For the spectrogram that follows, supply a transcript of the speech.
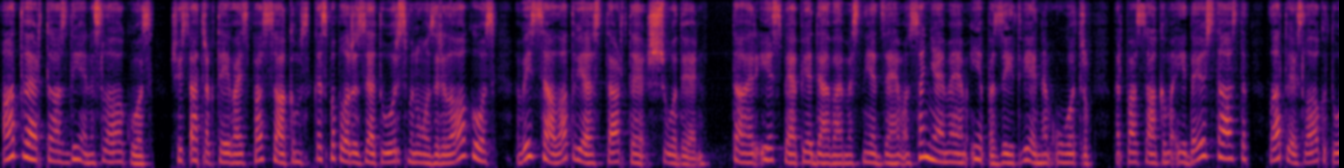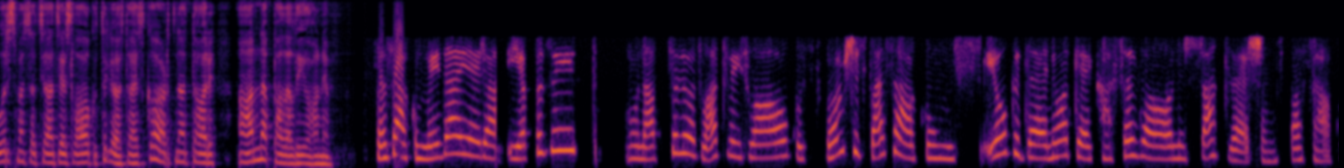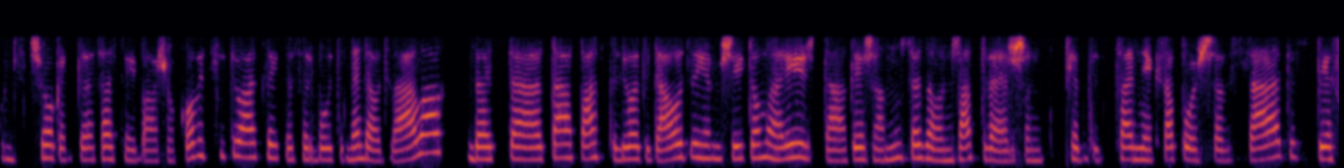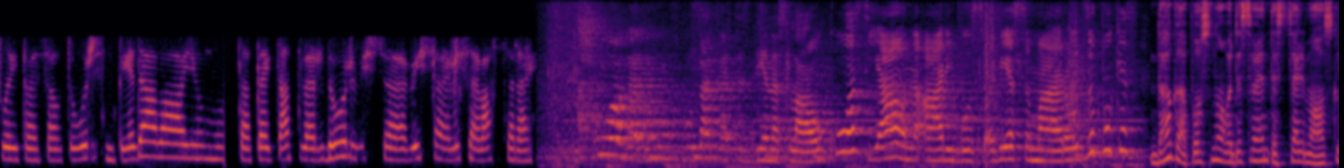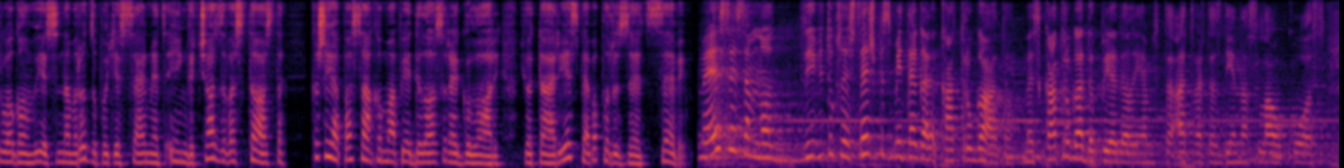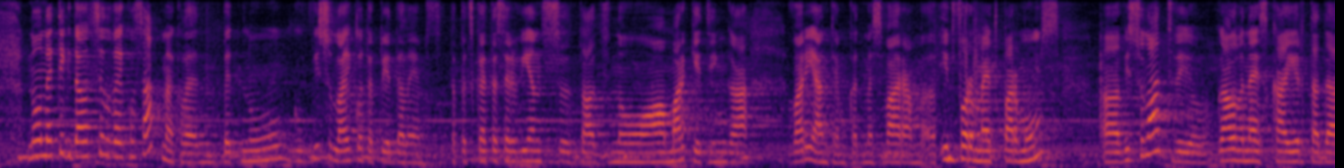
Atvērtās dienas laukos. Šis attraktīvais pasākums, kas popularizē turisma nozari laukos, visā Latvijā startē šodien. Tā ir iespēja piedāvājuma sniedzējiem un saņēmējiem iepazīt vienam otru. Par pasākuma ideju stāsta Latvijas Lauku turisma asociācijas lauku ceļotājs koordinatori Anna Palelione. Pasākuma ideja ir iepazīt un apceļot Latvijas laukus. Mums šis pasākums ilgadēji notiek kā sezonas atvēršanas pasākums. Šogad saistībā ar šo Covid situāciju tas varbūt nedaudz vēlāk. Bet tāpat ļoti daudziem šī tomēr ir tā tiešām nu, sezonas atvēršana, kad saimnieks apoš savas sētas, pieslīpē savu turismu piedāvājumu, tā teikt, atver durvis visai, visai vasarai. Šogad mums būs atvērtas dienas laukos, jā, un arī būs viesumā rudzupuķis. Dāngāpils novada Sventes ceļmālas kroga un viesunam rudzupuķis saimniece Inga Čazava stāsta, ka šajā pasākumā piedalās regulāri, jo tā ir iespēja popularizēt sevi. Mēs esam no 2016. gada katru gadu. Mēs katru gadu piedalījāmies atvērtas dienas laukos. Nu, ne tik daudz cilvēku apmeklē, bet nu, visu laiku piedalījāmies. Tāpēc tas ir viens tāds no marketinga variantiem, kad mēs varam eh, informēt par mums visu Latviju. Galvenais, kā ir tāda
